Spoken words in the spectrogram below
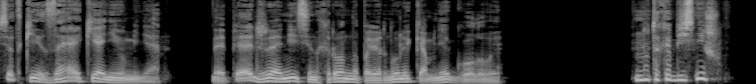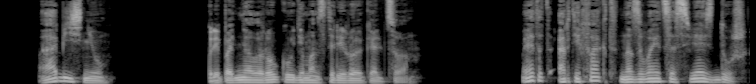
Все таки зайки они у меня. Опять же, они синхронно повернули ко мне головы. «Ну так объяснишь?» «Объясню приподнял руку, демонстрируя кольцо. Этот артефакт называется «связь душ».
